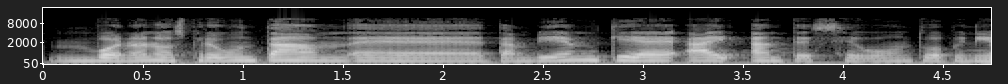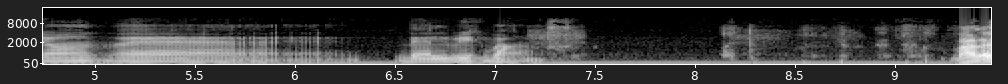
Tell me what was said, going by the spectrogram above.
Bueno, nos preguntan eh, también qué hay antes, según tu opinión, eh, del Big Bang. Vale,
